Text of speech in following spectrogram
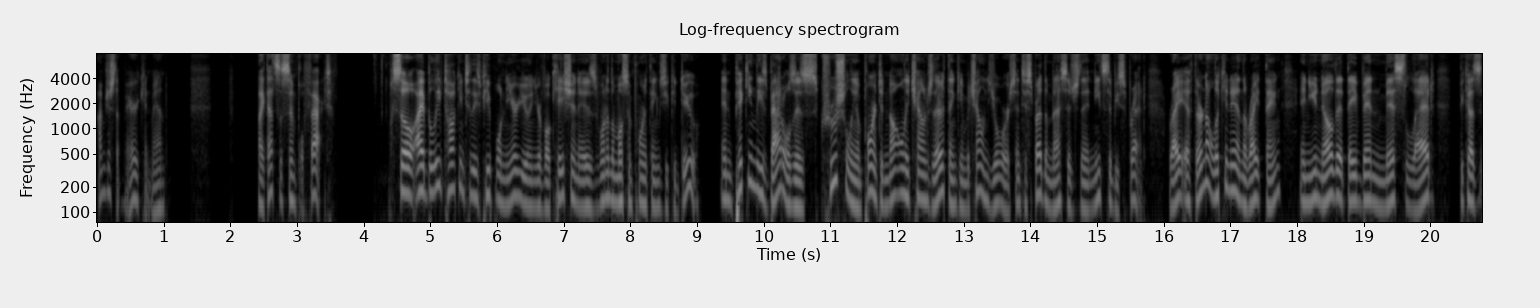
I'm just American, man. Like, that's a simple fact. So, I believe talking to these people near you in your vocation is one of the most important things you could do. And picking these battles is crucially important to not only challenge their thinking, but challenge yours and to spread the message that needs to be spread, right? If they're not looking in the right thing and you know that they've been misled, because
